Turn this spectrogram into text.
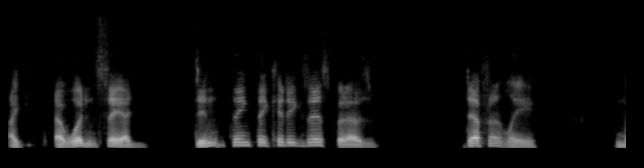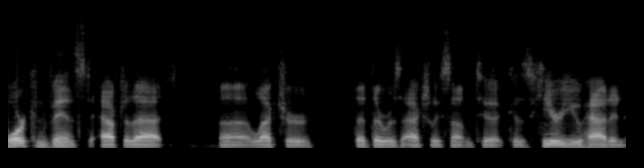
I I wouldn't say I didn't think they could exist, but I was definitely more convinced after that uh, lecture that there was actually something to it because here you had an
